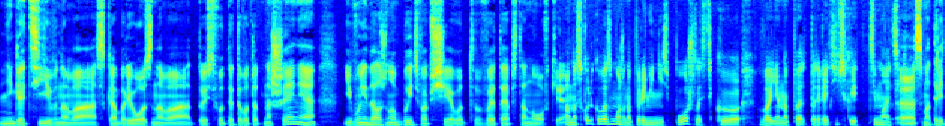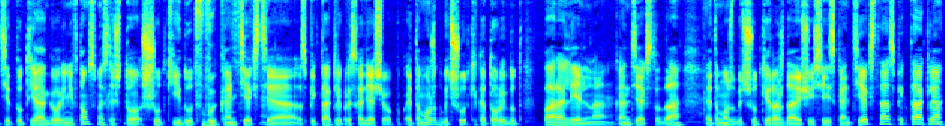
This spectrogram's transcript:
негативного, скабрезного. То есть вот это вот отношение, его не должно быть вообще вот в этой обстановке. А насколько возможно применить пошлость к военно-патриотической тематике? Э, смотрите, тут я говорю не в том смысле, что шутки идут в контексте спектакля происходящего. Это может быть шутки, которые идут параллельно контексту, да. Это может быть шутки, рождающиеся из контекста спектакля,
